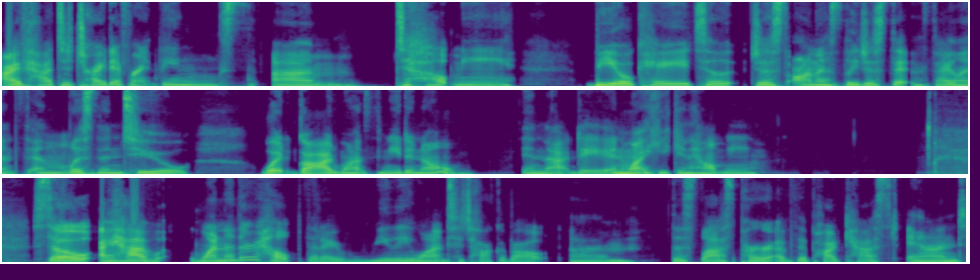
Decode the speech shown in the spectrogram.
I've had to try different things um, to help me be okay to just honestly just sit in silence and listen to what God wants me to know in that day and what He can help me. So, I have one other help that I really want to talk about um, this last part of the podcast. And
